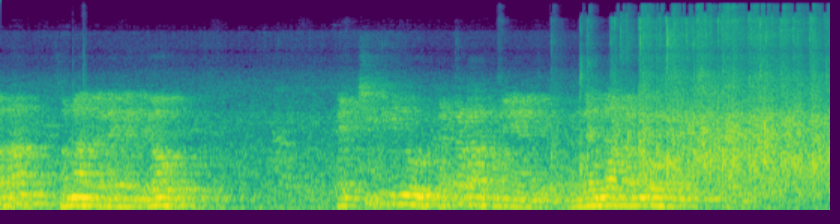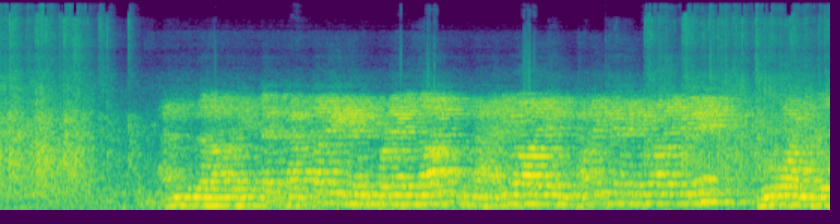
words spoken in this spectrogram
அப்பதான் சொன்னார் கலைஞரையோ கட்சிக்கு ஒரு கட்டடம் இருக்கணும் அங்கெல்லாம் அந்த அவரிட்ட கட்டளை அடிப்படையில் தான் இந்த அறிவாலயம் கலைஞர் அறிவாலயமே உருவானது.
